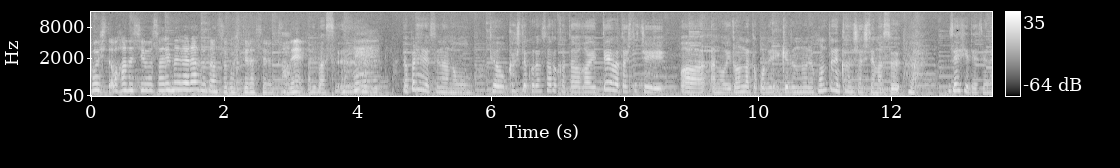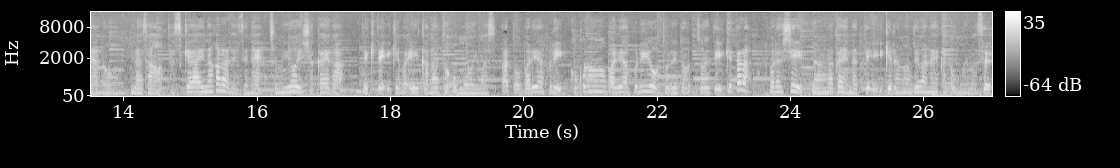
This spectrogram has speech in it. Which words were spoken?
こうしたお話をされながら普段過ごしてらっしゃるんですね。あります。やっぱりですねあの手を貸してくださる方がいて私たちはあのいろんなところに行けるのに本当に感謝してます、ぜひですねあの皆さん助け合いながらですね住みよい社会ができていけばいいかなと思います。あとバリアフリー心のバリアフリーを取り除いていけたら素晴らしい世の中になっていけるのではないかと思います。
